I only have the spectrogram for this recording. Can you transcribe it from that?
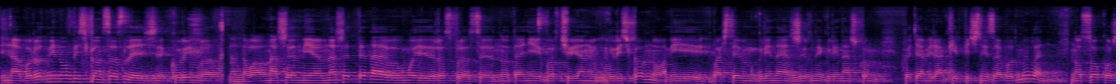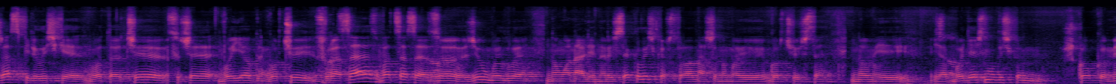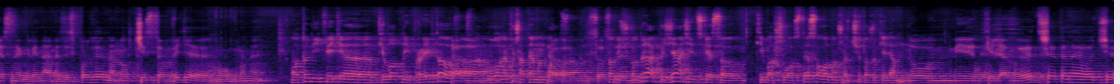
Наоборот, минул дичком сослеж, куримвал. Ну, а наше ми наше тена мой розпрос. Ну, тани горчуян вырычком, ну, а ми ваштевым глинаем жирный глинашком, хотя милян кирпичный завод мывань, но сок ожас пилилышке. Вот че, суче, выёг горчуй сураса, ватсаса, жил мылве, но монали нарышся кылышка, что наше, ну, мой горчуйся. Но ми, я бодяшнул дичком, школка местными глинами использована, ну, в чистом виде у мене. Ото рік ведь пілотний проєкт, було не почати минувати. Тоді шкоди, а кожя жінське со кіба шло, сте солодно, що чи теж кілям? Ну, ми кілями шетене, очі,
